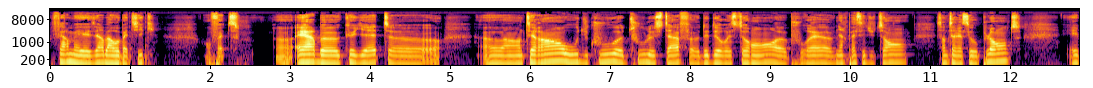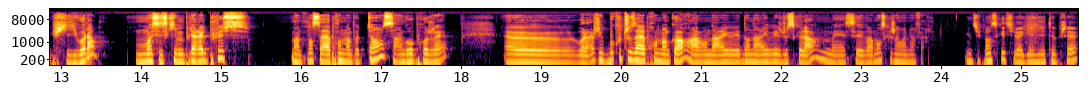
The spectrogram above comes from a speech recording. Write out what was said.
faire mes herbes aromatiques, en fait. Euh, herbes, cueillettes, euh, euh, un terrain où du coup tout le staff des deux restaurants pourrait venir passer du temps, s'intéresser aux plantes. Et puis voilà, moi c'est ce qui me plairait le plus. Maintenant ça va prendre un peu de temps, c'est un gros projet. Euh, voilà, j'ai beaucoup de choses à apprendre encore avant d'arriver d'en arriver jusque là, mais c'est vraiment ce que j'aimerais bien faire. tu penses que tu vas gagner Top Chef?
